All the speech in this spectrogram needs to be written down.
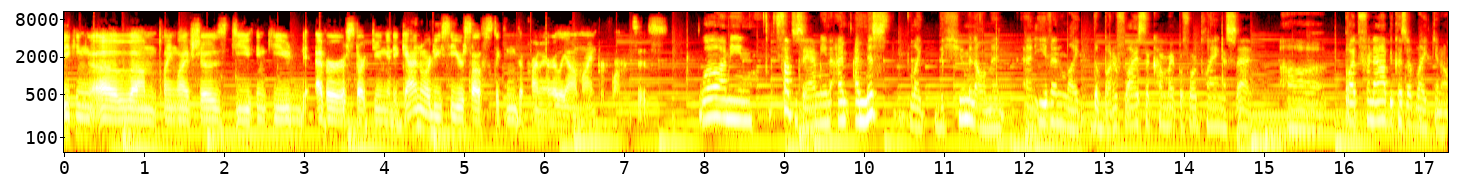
Speaking of um, playing live shows, do you think you'd ever start doing it again, or do you see yourself sticking to primarily online performances? Well, I mean, it's tough to say. I mean, I, I miss like the human element and even like the butterflies that come right before playing a set. Uh, but for now, because of like you know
